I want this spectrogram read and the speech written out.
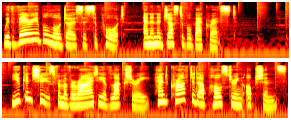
with variable lordosis support and an adjustable backrest. You can choose from a variety of luxury, handcrafted upholstering options,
